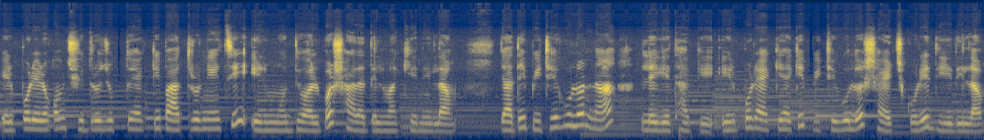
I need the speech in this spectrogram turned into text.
এরপর এরকম ছিদ্রযুক্ত একটি পাত্র নিয়েছি। এর মধ্যে অল্প সাদা তেল মাখিয়ে নিলাম। যাতে পিঠেগুলো না লেগে থাকে। এরপর একে একে পিঠেগুলো সাইজ করে দিয়ে দিলাম।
